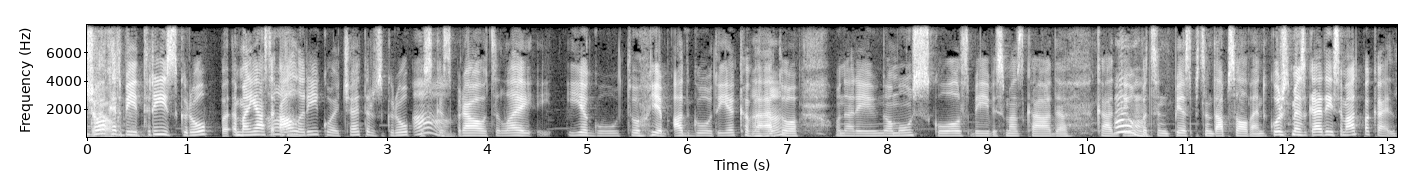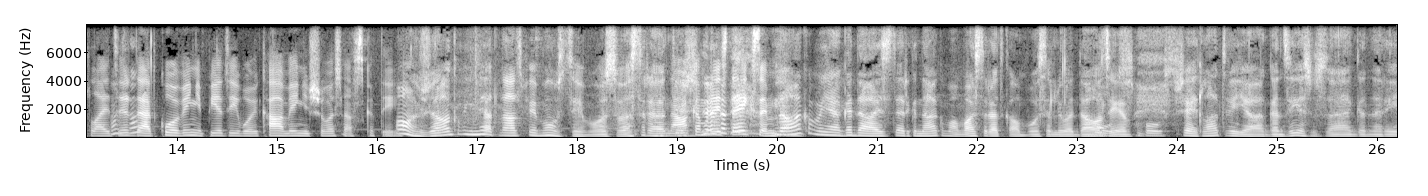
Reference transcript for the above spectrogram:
Šogad bija trīs grupas. Man jāsaka, ah. Alla rīkoja četras grupas, ah. kas brauca, lai iegūtu, jeb atgūtu iekavēto. Aha. Un arī no mūsu skolas bija vismaz kāda, kāda mm. 12, 15 absolventi, kurus mēs gaidīsim atpakaļ, lai dzirdētu, ko viņi piedzīvoja, kā viņi šo saskatīja. Oh, žēl, ka viņi neatnāca pie mūsu ciemos vasarā. Nākamreiz teiksim. Nākamajā gadā es ceru, ka nākamā vasara atkal būs ar ļoti daudziem. Būs, būs. Šeit Latvijā gan dziesmu sēga, gan arī,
